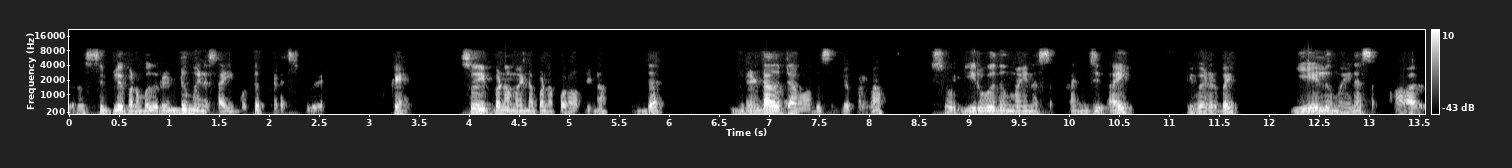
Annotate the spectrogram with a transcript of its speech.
வெறும் சிம்பிளை பண்ணும்போது ரெண்டு மைனஸ் ஐ மட்டும் கிடைச்சிருக்குது. ஓகே ஸோ இப்போ நம்ம என்ன பண்ண போகிறோம் அப்படின்னா இந்த ரெண்டாவது டேர்ம் வந்து சிம்பிளை பண்ணலாம். ஸோ இருபது மைனஸ் அஞ்சு ஐ டிவைடட் பை ஏழு மைனஸ் ஆறு.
